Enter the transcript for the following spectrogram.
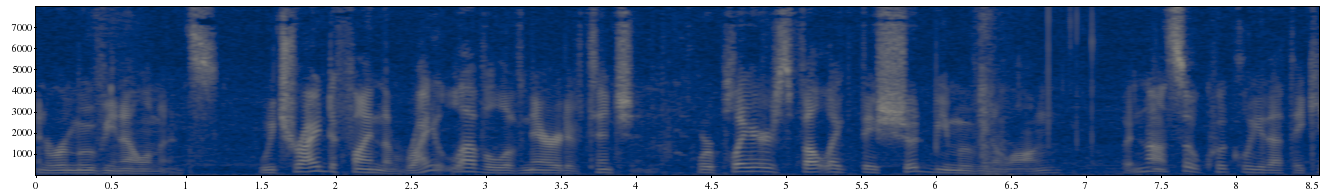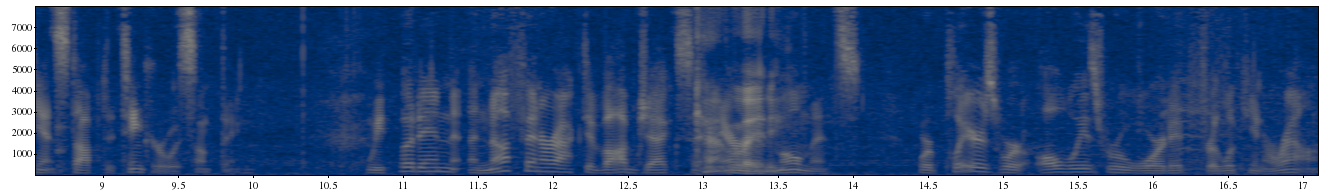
and removing elements. We tried to find the right level of narrative tension, where players felt like they should be moving along, but not so quickly that they can't stop to tinker with something. We put in enough interactive objects and Cat narrative lady. moments where players were always rewarded for looking around.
